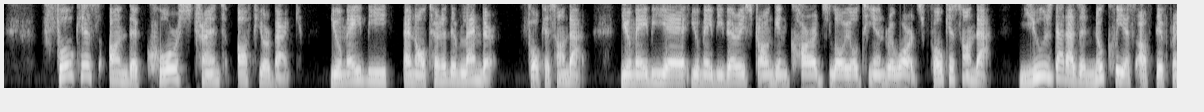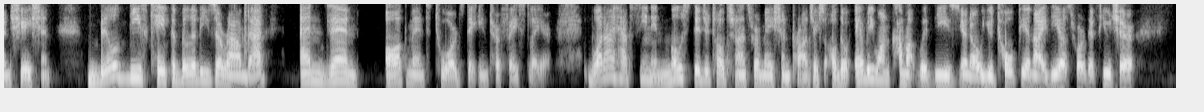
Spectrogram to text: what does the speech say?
Focus on the core strength of your bank. You may be an alternative lender. Focus on that. You may be a, you may be very strong in cards, loyalty, and rewards. Focus on that. Use that as a nucleus of differentiation. Build these capabilities around that, and then augment towards the interface layer. What I have seen in most digital transformation projects, although everyone come up with these, you know, utopian ideas for the future,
